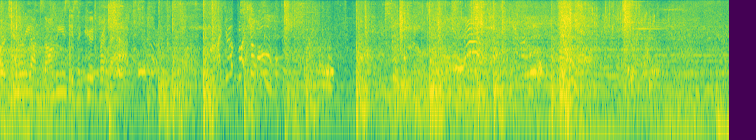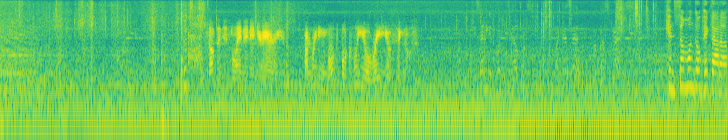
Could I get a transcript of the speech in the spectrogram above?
Artillery on zombies is a good friend to have. I can't fight them all! Something just landed in your area. I'm reading multiple Cleo radio signals. She's sending equipment to help us. Like I said, we're best friends. Can someone go pick that up?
